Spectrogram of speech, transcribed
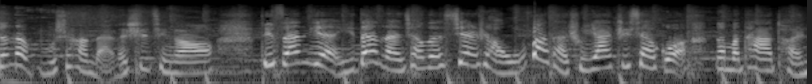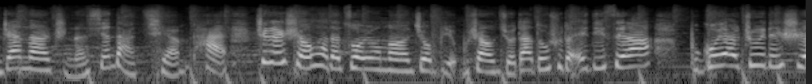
真的不是很难的事情哦。第三点，一旦男枪在线上无法打出压制效果，那么他团战呢只能先打前排，这个时候它的作用呢就比不上绝大多数的 ADC 啦。不过要注意的是，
